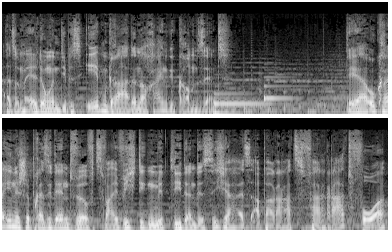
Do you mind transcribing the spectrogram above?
also Meldungen, die bis eben gerade noch reingekommen sind. Der ukrainische Präsident wirft zwei wichtigen Mitgliedern des Sicherheitsapparats Verrat vor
